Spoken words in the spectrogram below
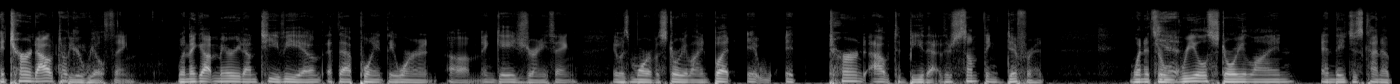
It turned out to be a real thing. When they got married on TV, um, at that point they weren't um, engaged or anything. It was more of a storyline, but it it turned out to be that. There's something different when it's Yeah. a real storyline and they just kind of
